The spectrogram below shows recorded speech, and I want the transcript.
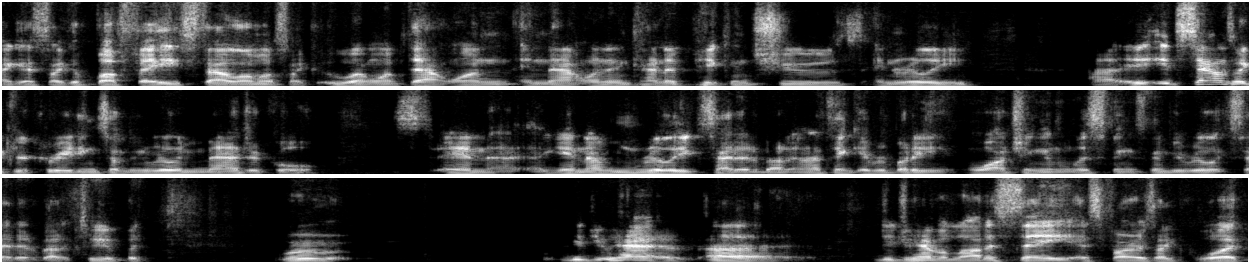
I guess like a buffet style, almost like, ooh, I want that one and that one, and kind of pick and choose and really. Uh, it, it, sounds like you're creating something really magical, and uh, again, I'm really excited about it. And I think everybody watching and listening is going to be really excited about it too. But were did you have uh, did you have a lot of say as far as like what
